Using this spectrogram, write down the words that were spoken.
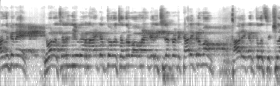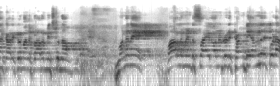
అందుకనే ఇవాళ చిరంజీవి గారి నాయకత్వంలో చంద్రబాబు నాయుడు గారు ఇచ్చినటువంటి కార్యక్రమం కార్యకర్తల శిక్షణ కార్యక్రమాన్ని ప్రారంభించుకున్నాం. మొన్ననే పార్లమెంట్ స్థాయిలో ఉన్నటువంటి కమిటీ అందరికి కూడా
